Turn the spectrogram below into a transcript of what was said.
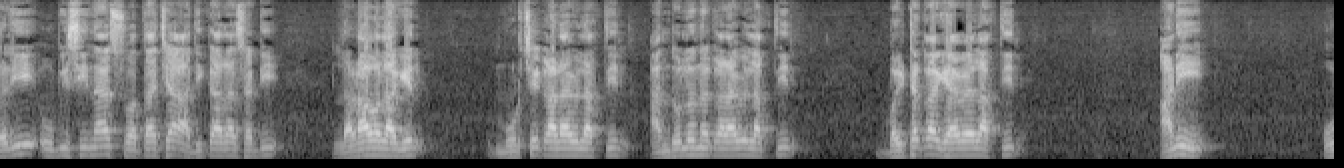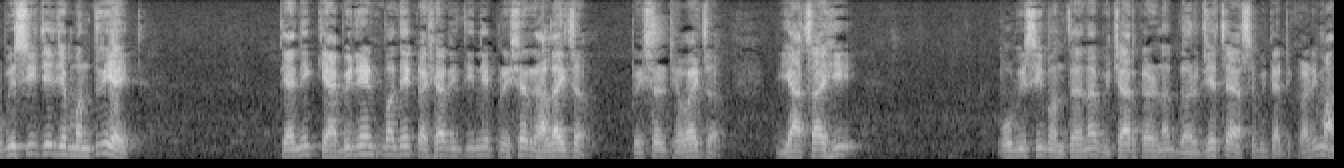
तरी ओबीसीना स्वतःच्या अधिकारासाठी लढावं लागेल मोर्चे काढावे लागतील आंदोलनं करावे लागतील बैठका घ्याव्या लागतील. आणि ओबीसीचे जे मंत्री आहेत त्यांनी कॅबिनेटमध्ये कशा रीतीने प्रेशर घालायचं प्रेशर ठेवायचं याचाही ओबीसी मंत्र्यांना विचार करणं गरजेचं आहे असं मी त्या ठिकाणी मानतो.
